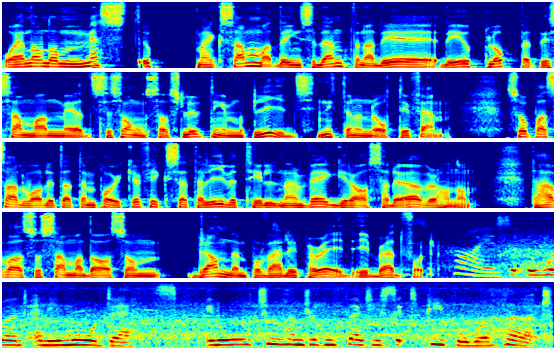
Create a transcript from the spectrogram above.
Och en av de mest uppmärksammade incidenterna det är, det är upploppet i samband med säsongsavslutningen mot Leeds 1985. Så pass allvarligt att en pojke fick sätta livet till när en vägg rasade över honom. Det här var alltså samma dag som branden på Valley Parade i Bradford. That there weren't any more deaths. In all 236 people were hurt.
